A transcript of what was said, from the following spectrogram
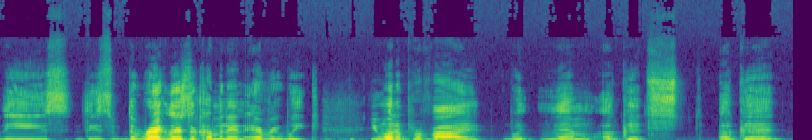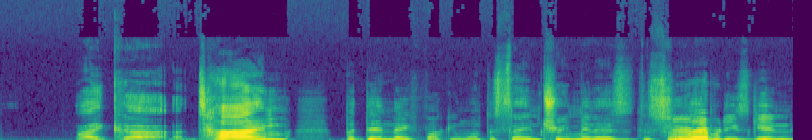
these these the regulars are coming in every week. You want to provide with them a good a good like uh time, but then they fucking want the same treatment as the Sure. celebrities getting,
